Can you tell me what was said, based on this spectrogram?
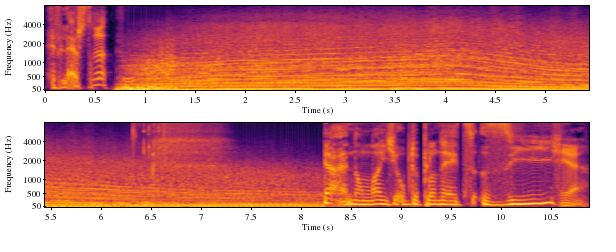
Even luisteren. Ja, en dan land je op de planeet Z. Ja.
